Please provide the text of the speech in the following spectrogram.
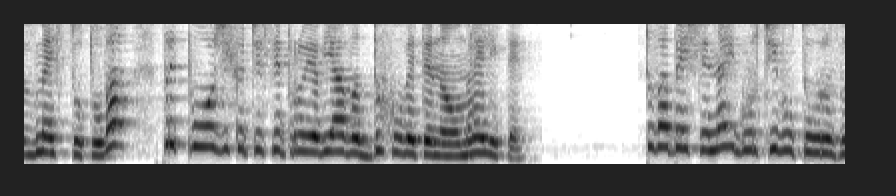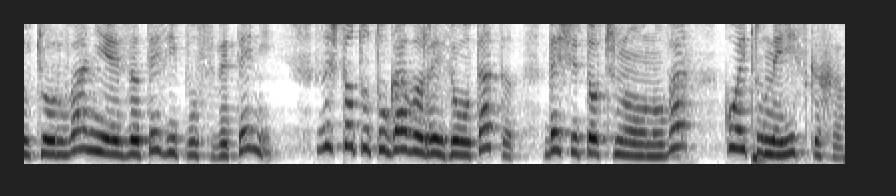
вместо това, предположиха, че се проявяват духовете на умрелите. Това беше най-горчивото разочарование за тези посветени, защото тогава резултатът беше точно онова, което не искаха.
